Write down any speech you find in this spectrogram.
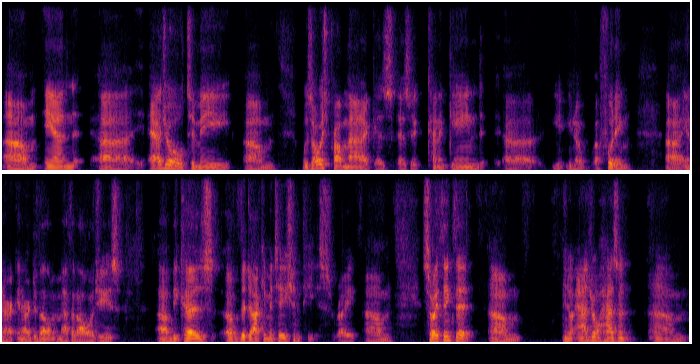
Um, and uh, Agile to me um, was always problematic as, as it kind of gained, uh, you, you, know, a footing uh, in our in our development methodologies um, because of the documentation piece, right? Um, so I think that um, you know, Agile hasn't um,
